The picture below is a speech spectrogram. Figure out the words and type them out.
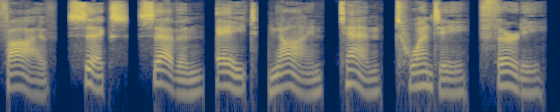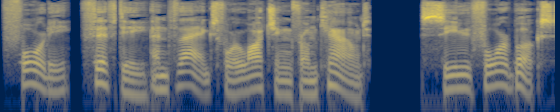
5, 6, 7, 8, 9, 10, 20, 30, 40, 50 and thanks for watching from Count. See you for books.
